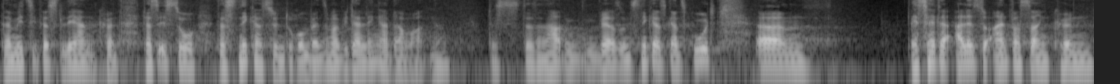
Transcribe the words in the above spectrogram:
damit sie was lernen können. Das ist so das Snickers-Syndrom, wenn es mal wieder länger dauert. Ne? Das, das wäre so ein Snickers ganz gut. Ähm, es hätte alles so einfach sein können,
